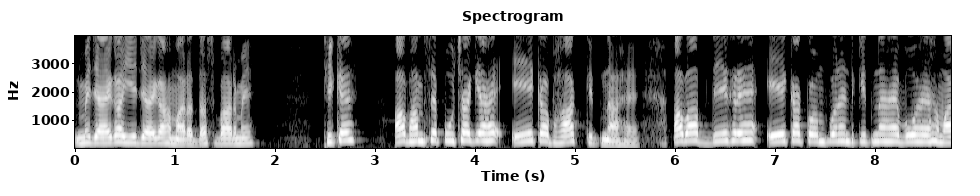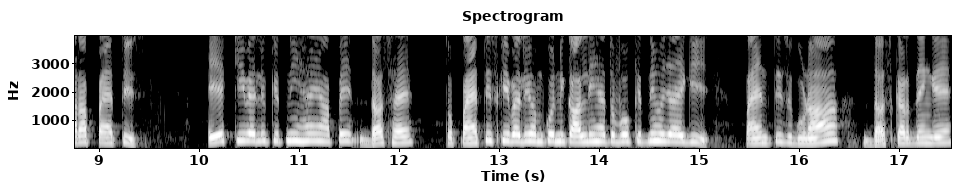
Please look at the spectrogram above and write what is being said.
में जाएगा? ये जाएगा हमारा दस बार में। ठीक है? अब हमसे पूछा गया है ए का भाग कितना है? अब आप देख रहे हैं ए का कंपोनेंट कितना है, वो है हमारा पैंतीस। एक की वैल्यू कितनी है यहाँ पे? दस है। तो पैंतीस की वैल्यू हमको निकालनी है तो वो कितनी हो जाएगी? पैंतीस गुणा दस कर देंगे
